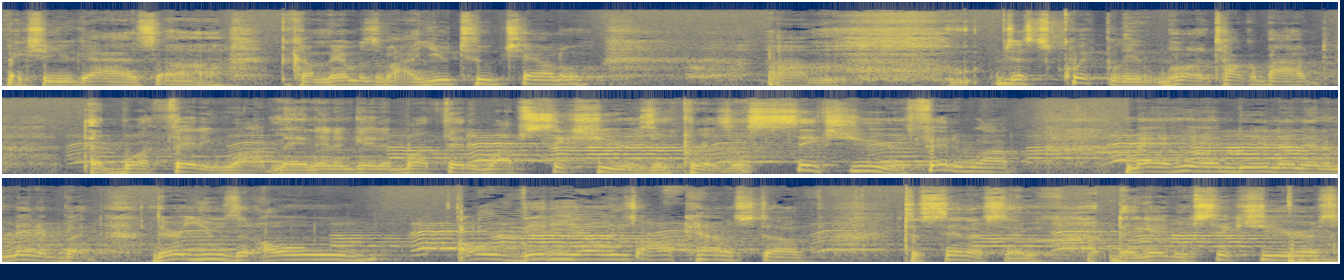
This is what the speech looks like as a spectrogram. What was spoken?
make sure you guys uh, become members of our youtube channel um, just quickly want to talk about that boy Fetty Wap, man. They done gave that boy Fetty Wap six years in prison. Six years. Fetty Wap, man, he ain't doing that in a minute, but they're using old old videos, all kind of stuff to sentence him. They gave him six years.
